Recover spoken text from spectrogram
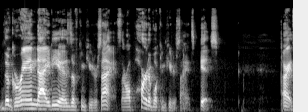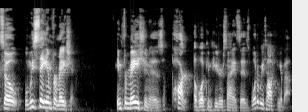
the grand ideas of computer science. They're all part of what computer science is. All right, so when we say information, information is part of what computer science is. What are we talking about?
